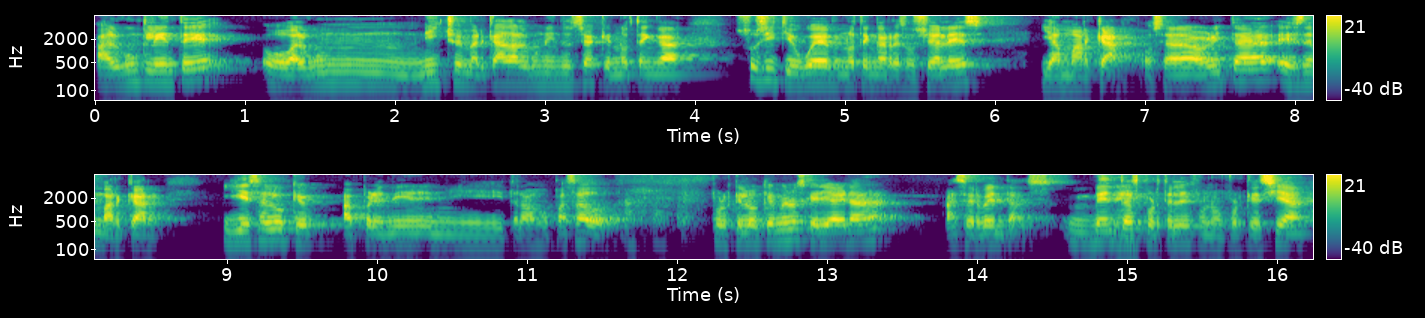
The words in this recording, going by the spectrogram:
algún cliente o algún nicho de mercado, alguna industria que no tenga su sitio web, no tenga redes sociales y a marcar. O sea, ahorita es de marcar. Y es algo que aprendí en mi trabajo pasado. Porque lo que menos quería era hacer ventas. Ventas Sí. por teléfono. Porque decía,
